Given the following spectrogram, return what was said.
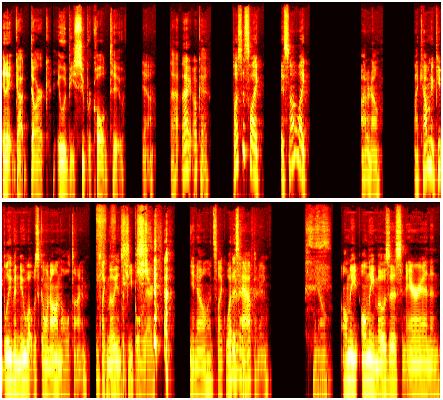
and it got dark, it would be super cold too. Yeah. That, that okay. Plus, it's like it's not like I don't know, like how many people even knew what was going on the whole time? There's like millions of people there. You know, it's like what is happening? You know, only only Moses and Aaron and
